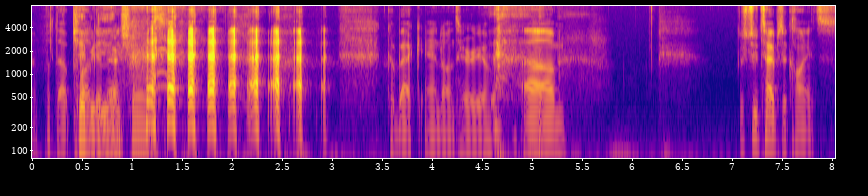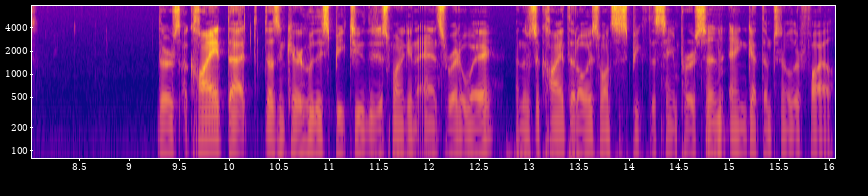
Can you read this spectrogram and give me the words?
I put that plug in there. insurance. Quebec and Ontario. Um, there's two types of clients. There's a client that doesn't care who they speak to; they just want to get an answer right away. And there's a client that always wants to speak to the same person and get them to know their file.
